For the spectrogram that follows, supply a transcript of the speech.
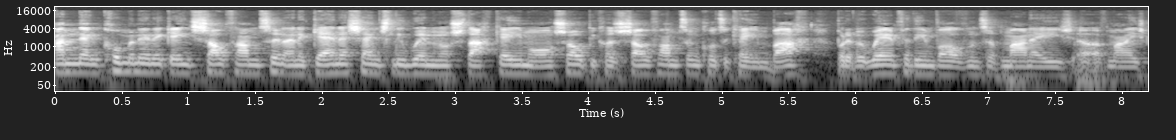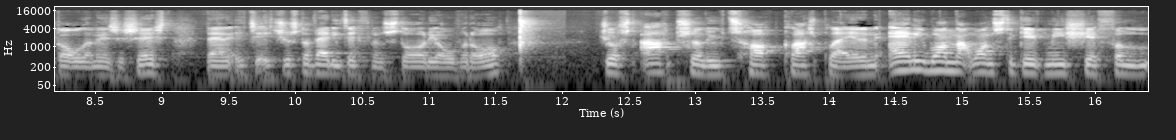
And then coming in against Southampton and again essentially winning us that game also because Southampton could have came back. But if it weren't for the involvement of Mane's, of Mane's goal and his assist, then it's, it's just a very different story overall just absolute top class player. And anyone that wants to give me shit for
